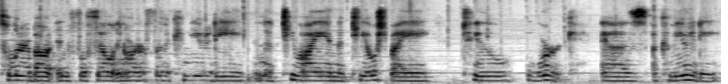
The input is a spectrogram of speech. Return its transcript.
to learn about and fulfill in order for the community and the Tiwahe and the Tiospaye to work as a community.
